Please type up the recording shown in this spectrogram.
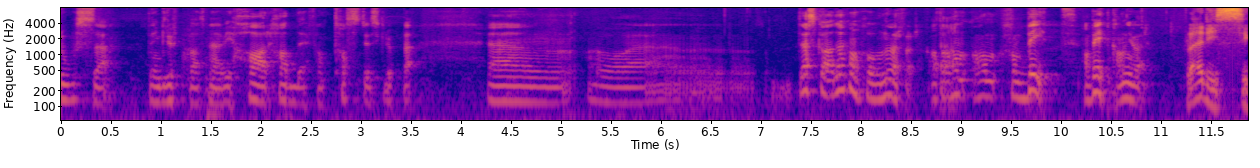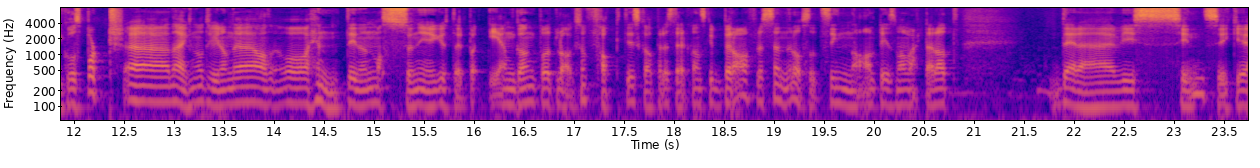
rose den gruppa som er. Vi har hatt ei fantastisk gruppe. Um, og eh, det skal, det kan han honnør for. At han, han, han, vet, han vet hva han gjør. For det er risikosport. Eh, Det er ikke noe tvil om det. Å hente inn en masse nye gutter på én gang på et lag som faktisk har prestert ganske bra. For det sender også et signal til de som har vært der, at dere, vi syns ikke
